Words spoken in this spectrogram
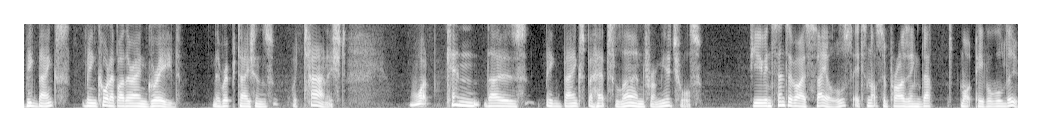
big banks being caught up by their own greed. Their reputations were tarnished. What can those big banks perhaps learn from mutuals? If you incentivize sales, it's not surprising that what people will do.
